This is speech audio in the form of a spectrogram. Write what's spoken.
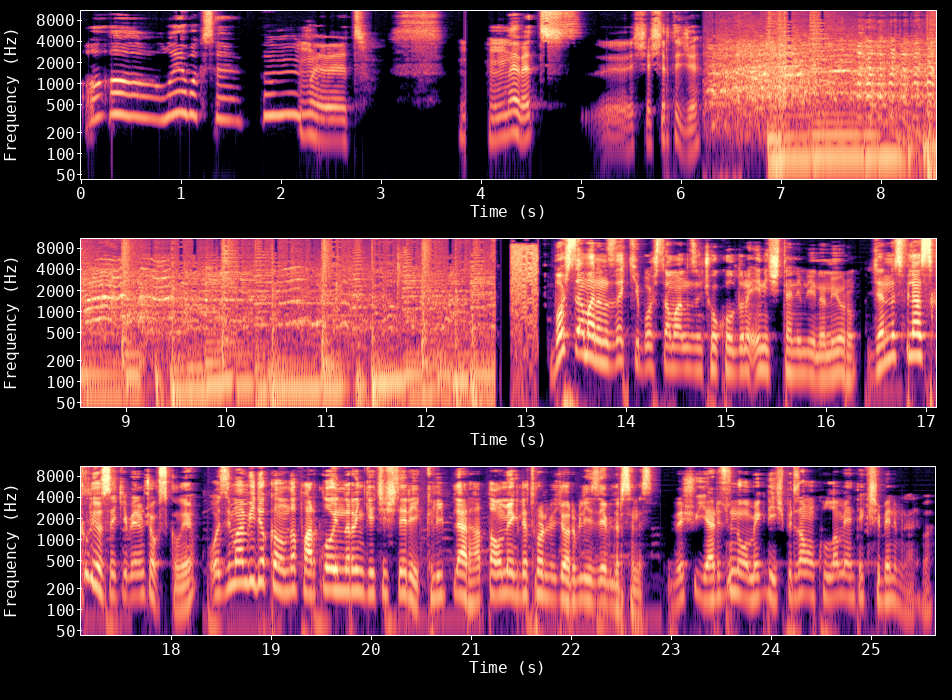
Aha olaya bak sen. Hmm, evet. Hmm, evet. Ee, şaşırtıcı. Boş zamanınızda ki boş zamanınızın çok olduğuna en içtenliğimle inanıyorum. Canınız falan sıkılıyorsa ki benim çok sıkılıyor. O zaman video kanalında farklı oyunların geçişleri, klipler hatta Omega'de troll videoları bile izleyebilirsiniz. Ve şu yeryüzünde Omega'de hiçbir zaman kullanmayan tek kişi benim galiba.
